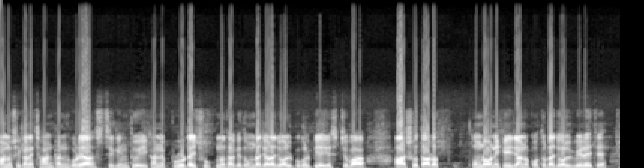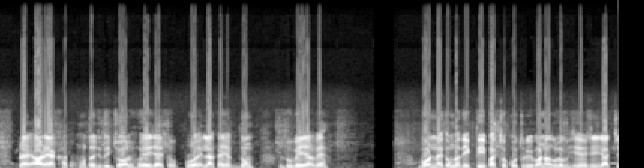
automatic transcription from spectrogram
মানুষ এখানে ছান টান করে আসছে, কিন্তু এইখানে পুরোটাই শুকনো থাকে। তোমরা যারা জল প্রকল্পে এসছো বা আসো, তারা তোমরা অনেকেই জানো কতটা জল বেড়েছে। প্রায় আর এক হাত মতো যদি জল হয়ে যায়, তো পুরো এলাকায় একদম ডুবে যাবে। বন্যায় তোমরা দেখতেই পাচ্ছ, কচুরি পানাগুলো ভেসে ভেসে যাচ্ছে,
